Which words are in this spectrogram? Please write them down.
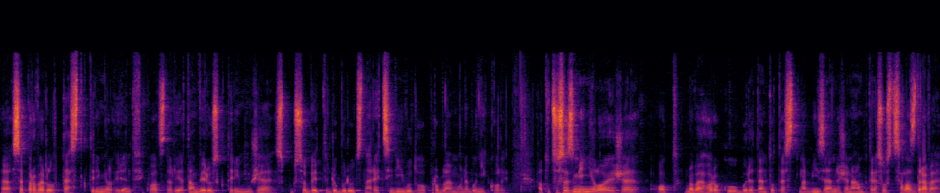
eh, se provedl test, který měl identifikovat, zda je tam virus, který může způsobit do budoucna recidivu toho problému nebo nikoli. A to, co se změnilo, je, že od nového roku bude tento test nabízen ženám, které jsou zcela zdravé,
